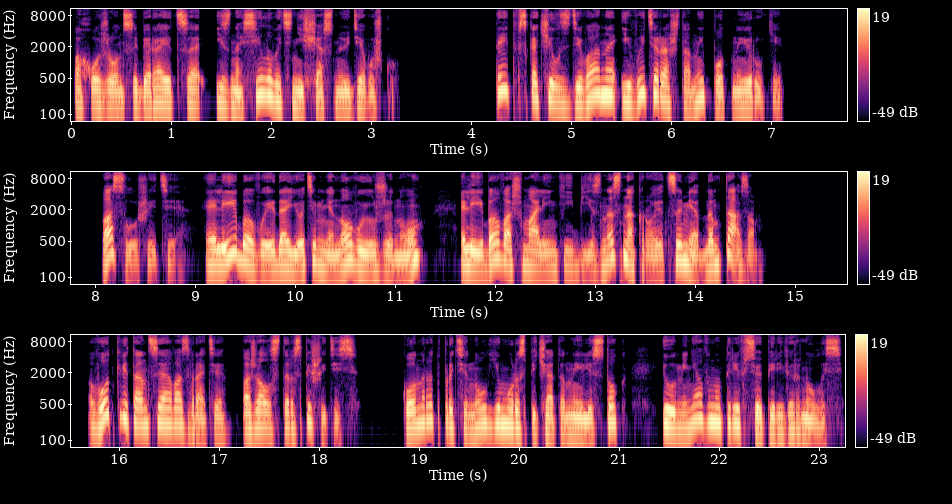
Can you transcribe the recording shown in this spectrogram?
Похоже, он собирается изнасиловать несчастную девушку. Тейт вскочил с дивана и вытер о штаны потные руки. Послушайте, либо вы даете мне новую жену, либо ваш маленький бизнес накроется медным тазом. Вот квитанция о возврате. Пожалуйста, распишитесь. Конрад протянул ему распечатанный листок, и у меня внутри все перевернулось.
